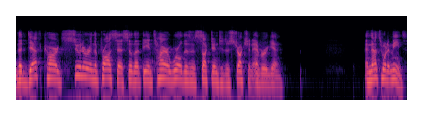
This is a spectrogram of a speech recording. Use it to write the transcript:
the death card sooner in the process so that the entire world isn't sucked into destruction ever again. And that's what it means.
